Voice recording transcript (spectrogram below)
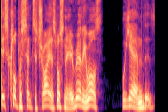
this club was sent to try us, wasn't it? It really was. Well, yeah, and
